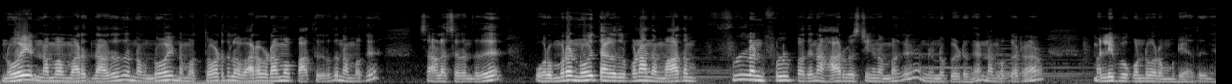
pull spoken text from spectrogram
நோய் நம்ம மருந்து அதாவது நம்ம நோய் நம்ம தோட்டத்தில் வரவிடாமல் பார்த்துக்கிறது நமக்கு சால சிறந்தது. ஒரு முறை நோய் தாக்குதல் போனால் அந்த மாதம் ஃபுல் அண்ட் ஃபுல் பார்த்திங்கன்னா ஹார்வெஸ்டிங் நமக்கு நின்று போயிடுங்க. நமக்கு மல்லிகைப்பூ கொண்டு வர முடியாதுங்க.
